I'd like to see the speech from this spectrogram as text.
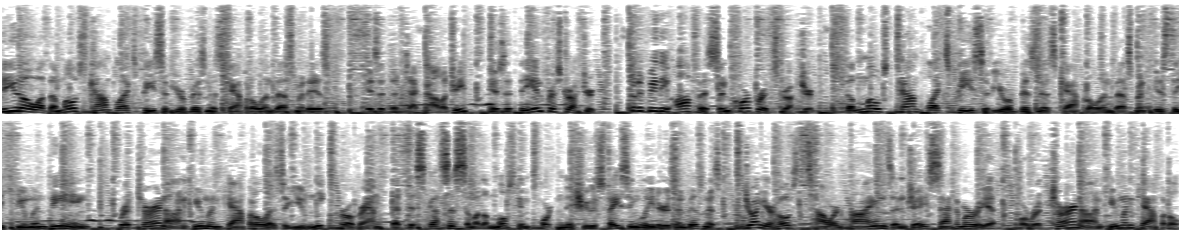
Do you know what the most complex piece of your business capital investment is? Is it the technology? Is it the infrastructure? Could it be the office and corporate structure? The most complex piece of your business capital investment is the human being. Return on Human Capital is a unique program that discusses some of the most important issues facing leaders in business. Join your hosts Howard Pines and Jay Santamaria for Return on Human Capital,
